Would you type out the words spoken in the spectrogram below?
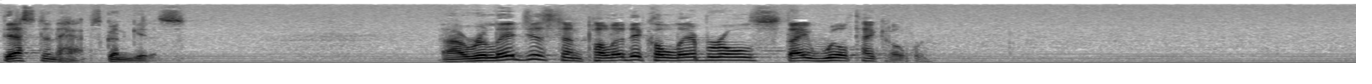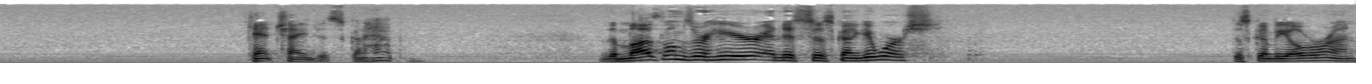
Destined to happen, is going to get us. Uh, religious and political liberals, they will take over. Can't change it. It's going to happen. The Muslims are here, and it's just going to get worse. Just going to be overrun.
